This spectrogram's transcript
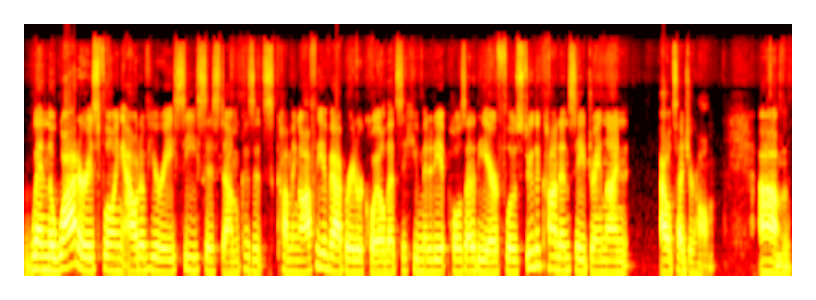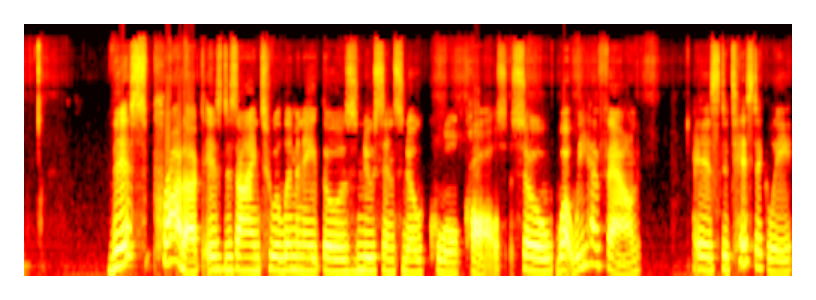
when the water is flowing out of your AC system, because it's coming off the evaporator coil, that's the humidity it pulls out of the air, flows through the condensate drain line outside your home. Um, this product is designed to eliminate those nuisance no cool calls. So, what we have found is statistically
